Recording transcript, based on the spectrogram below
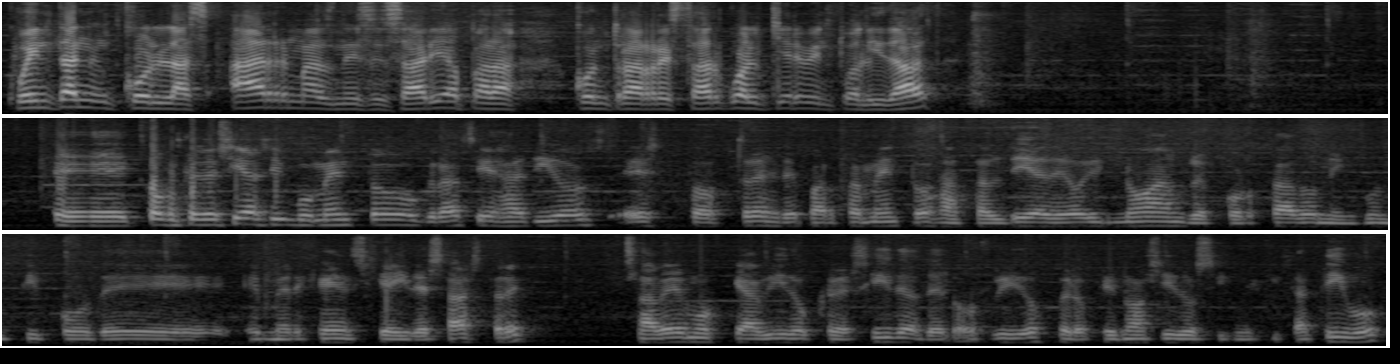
¿Cuentan con las armas necesarias para contrarrestar cualquier eventualidad? Eh, como te decía hace un momento, gracias a Dios, estos tres departamentos hasta el día de hoy no han reportado ningún tipo de emergencia y desastre. Sabemos que ha habido crecida de los ríos, pero que no ha sido significativo.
